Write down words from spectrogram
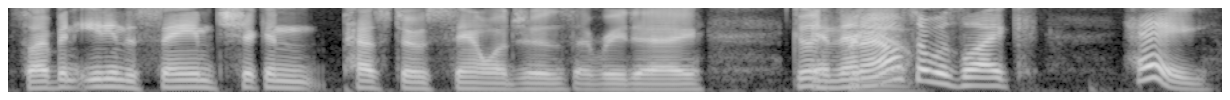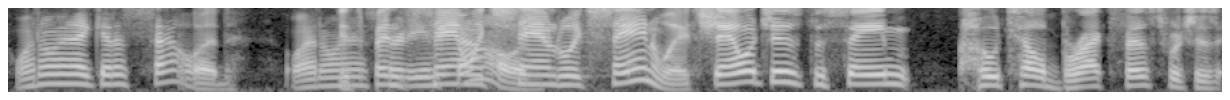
so i've been eating the same chicken pesto sandwiches every day Good and then i you. also was like hey why don't i get a salad why don't i it's start been sandwich, salads? sandwich, sandwich. Sandwiches, the same hotel breakfast, which is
